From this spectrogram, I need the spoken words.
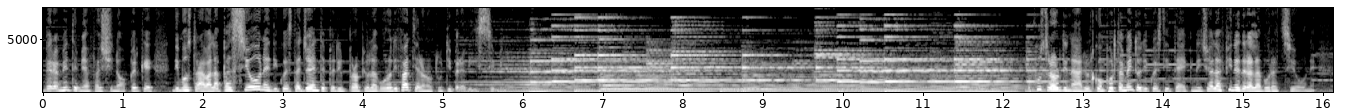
veramente mi affascinò perché dimostrava la passione di questa gente per il proprio lavoro. Difatti erano tutti bravissimi. Fu straordinario il comportamento di questi tecnici alla fine della lavorazione.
